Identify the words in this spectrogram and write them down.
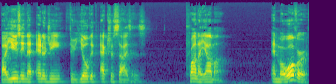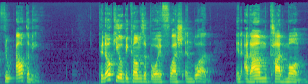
by using that energy through yogic exercises, pranayama, and moreover through alchemy. Pinocchio becomes a boy of flesh and blood, an Adam Kadmon,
